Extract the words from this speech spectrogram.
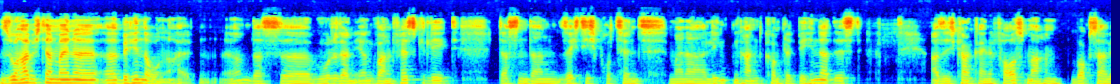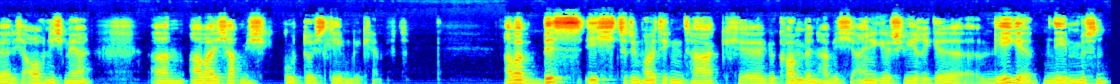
So habe ich dann meine äh, Behinderung erhalten. Ja? Das äh, wurde dann irgendwann festgelegt, dass dann 60 Prozent meiner linken Hand komplett behindert ist. Also ich kann keine Faust machen, Boxer werde ich auch nicht mehr, ähm, aber ich habe mich gut durchs Leben gekämpft. Aber bis ich zu dem heutigen Tag äh, gekommen bin, habe ich einige schwierige Wege nehmen müssen.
